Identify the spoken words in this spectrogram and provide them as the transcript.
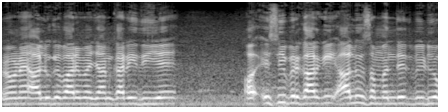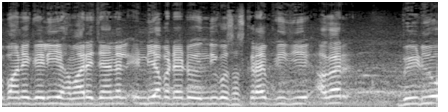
उन्होंने आलू के बारे में जानकारी दी है। और इसी प्रकार की आलू संबंधित वीडियो पाने के लिए हमारे चैनल इंडिया पोटैटो हिंदी को सब्सक्राइब कीजिए। अगर वीडियो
